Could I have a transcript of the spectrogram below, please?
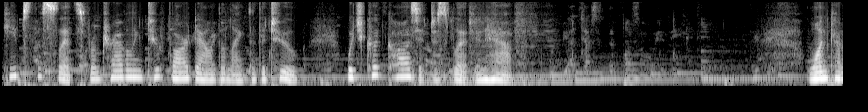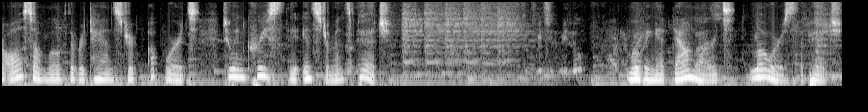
keeps the slits from traveling too far down the length of the tube, which could cause it to split in half. One can also move the rattan strip upwards to increase the instrument's pitch. Moving it downwards lowers the pitch.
